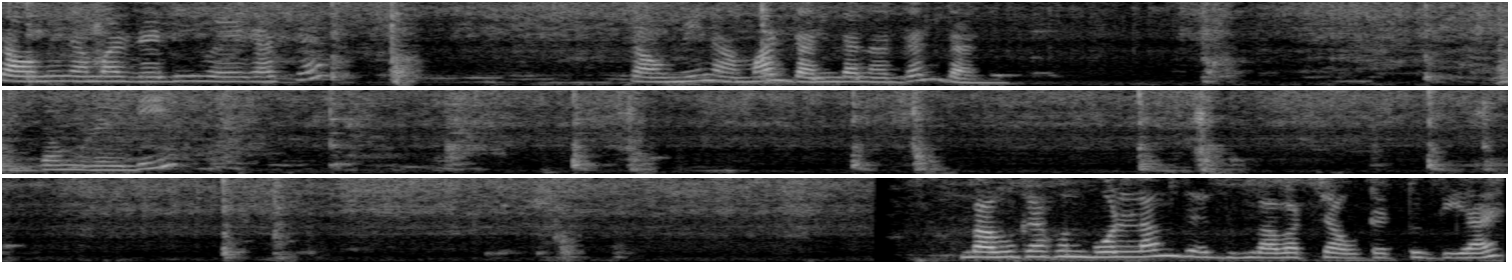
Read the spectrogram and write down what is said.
চাউমিন আমার রেডি হয়ে গেছে। চাউমিন আমার ডান ডান ডান ডান। একদম রেডি বাবুকে এখন বললাম যে বাবার চাউটা একটু দিয়ায়।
